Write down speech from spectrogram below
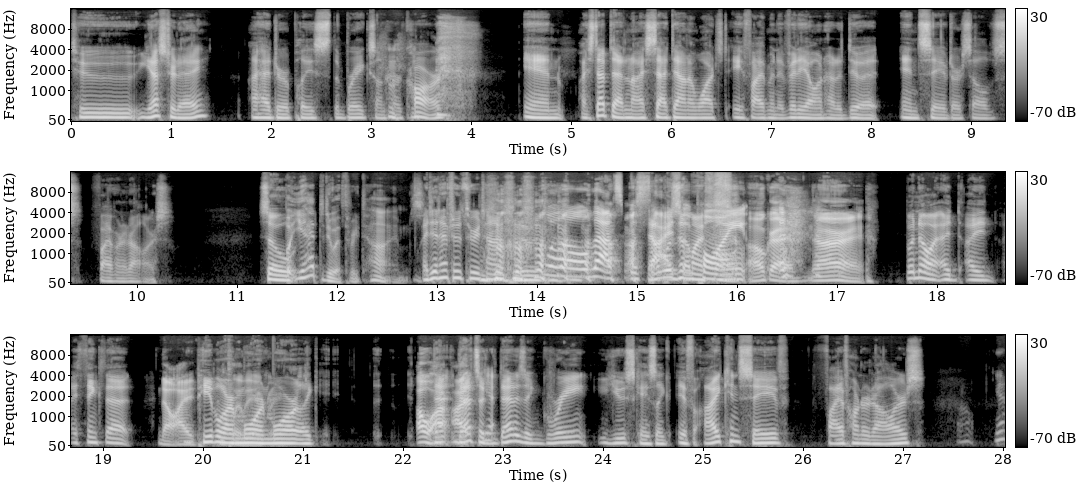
To yesterday, I had to replace the brakes on her car. And my stepdad and I sat down and watched a five minute video on how to do it and saved ourselves $500. So But you had to do it three times. I did have to do it three times. but it was- Well, that's besides wasn't the my fault. point. okay. All right. but no, I I I think that No, I people are completely more and more like Oh, that, I, I, that's a Yeah. that is a great use case. Like if I can save five hundred dollars, Oh, yeah.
